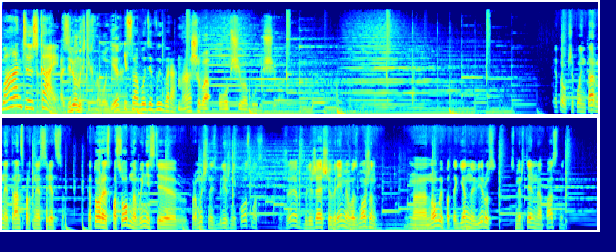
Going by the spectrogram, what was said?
One to Sky о зеленых технологиях и свободе выбора. нашего общего будущего. Это общепланетарное транспортное средство, которое способно вынести промышленность в ближний космос. Уже в ближайшее время возможен э, новый патогенный вирус, смертельно опасный.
